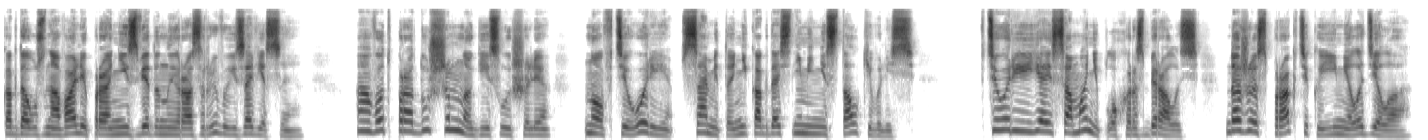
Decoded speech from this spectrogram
когда узнавали про неизведанные разрывы и завесы. А вот про души многие слышали, но в теории сами-то никогда с ними не сталкивались. В теории я и сама неплохо разбиралась, даже с практикой имела дело.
